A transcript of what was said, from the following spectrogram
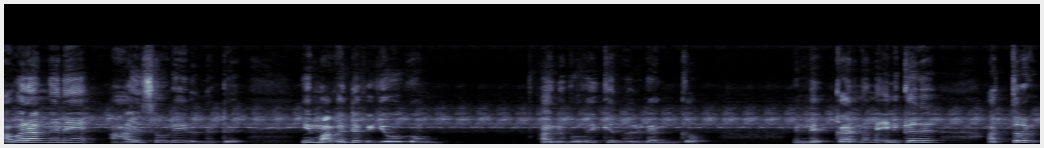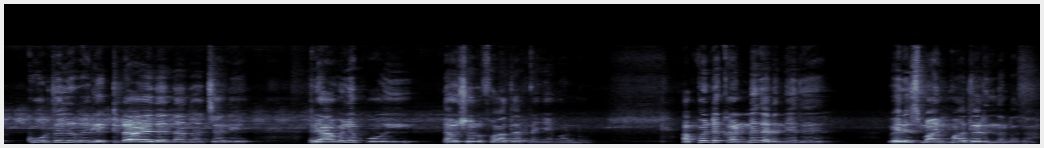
അവരങ്ങനെ ആയുസോടെ ഇരുന്നിട്ട് ഈ മകന്റെ വിയോഗം അനുഭവിക്കുന്ന ഒരു രംഗം ഉണ്ട്. കാരണം എനിക്കത് അത്ര കൂടുതൽ റിലേറ്റഡ് ആയത് എന്താണെന്ന് വെച്ചാൽ രാവിലെ പോയി ലവഷോർ ഫാദറിനെ ഞാൻ കണ്ടു. അപ്പോൾ എന്റെ കണ്ണ് തിരഞ്ഞത് വെർ ഇസ് മൈ മദർ എന്നുള്ളതാണ്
